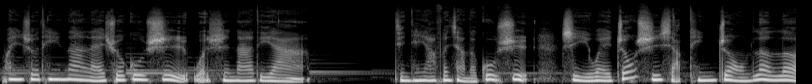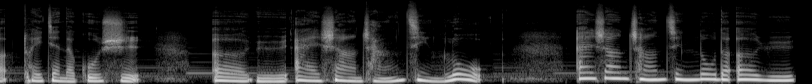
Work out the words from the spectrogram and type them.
欢迎收听《娜来说故事》，我是娜迪亚。今天要分享的故事是一位忠实小听众乐乐推荐的故事。鳄鱼爱上长颈鹿，爱上长颈鹿的鳄鱼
